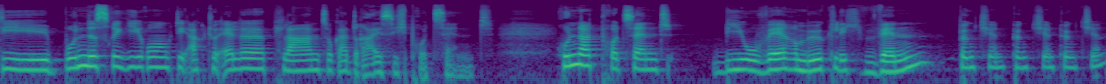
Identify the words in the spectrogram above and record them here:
Die Bundesregierung, die aktuelle, plant sogar 30 Prozent. 100 Prozent Bio wäre möglich, wenn, Pünktchen, Pünktchen, Pünktchen.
